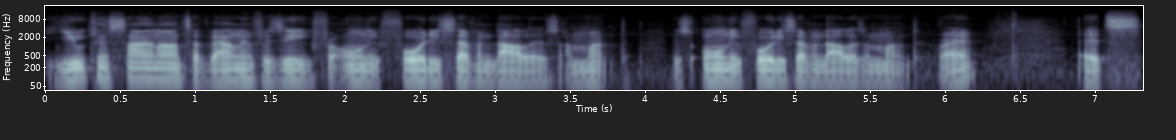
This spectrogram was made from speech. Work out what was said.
you can sign on to Valiant Physique for only forty seven dollars a month. It's only forty seven dollars a month, right? It's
